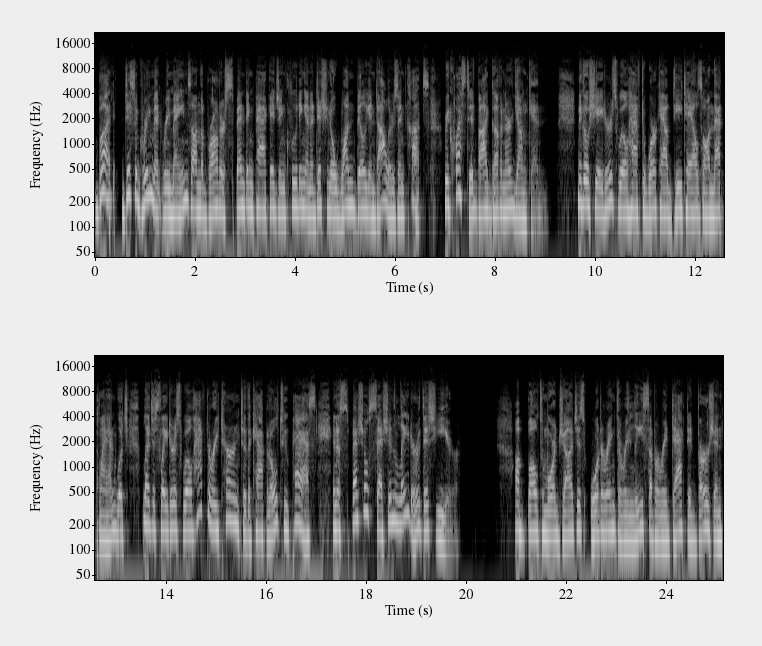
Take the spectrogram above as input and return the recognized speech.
But disagreement remains on the broader spending package, including an additional $1 billion in cuts requested by Governor Youngkin. Negotiators will have to work out details on that plan, which legislators will have to return to the Capitol to pass in a special session later this year. A Baltimore judge is ordering the release of a redacted version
